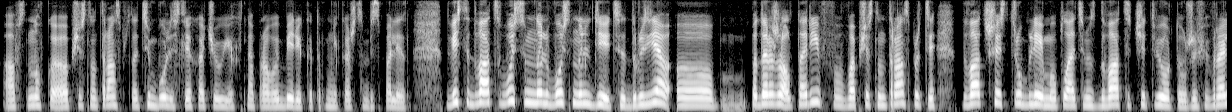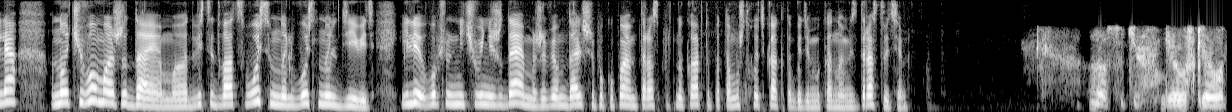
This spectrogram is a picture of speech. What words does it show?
обстановку общественного транспорта, тем более, если я хочу уехать на правый берег, это, мне кажется, бесполезно. 228-08-09. Друзья, э, подорожал тариф в общественном транспорте. 26 рублей мы платим с 24 уже февраля. Но чего мы ожидаем? 228-08-09. Или, в общем, ничего не ожидаем, мы живем дальше, покупаем транспортную карту, потому что хоть как-то будем экономить. Здравствуйте. Здравствуйте, девушки. Вот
